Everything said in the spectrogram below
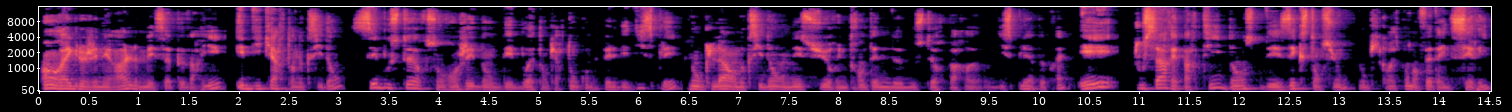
en règle générale, mais ça peut varier, et 10 cartes en Occident. Ces boosters sont rangés dans des boîtes en carton qu'on appelle des displays. Donc là, en Occident, on est sur une trentaine de boosters par euh, display à peu près. Et tout ça réparti dans des extensions, donc qui correspondent en fait une série,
